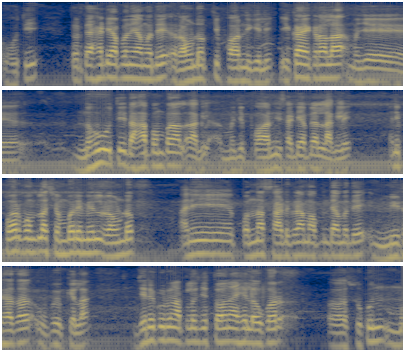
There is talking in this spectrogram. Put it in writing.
होती तर त्यासाठी आपण यामध्ये राऊंडअपची फवारणी केली. एका एकराला म्हणजे नऊ ते दहा पंप लागले म्हणजे फवारणीसाठी आपल्याला लागले. आणि पर पंपला शंभर एम एल राऊंडअप आणि पन्नास साठ ग्राम आपण त्यामध्ये मिठाचा उपयोग केला. जेणेकरून आपलं जे तण आहे लवकर सुकून म,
